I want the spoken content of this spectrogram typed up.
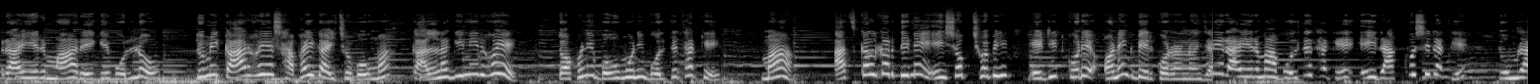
রায়ের মা রেগে বলল, তুমি কার হয়ে সাফাই গাইছো বৌমা? কালনাগিনীর হয়ে? তখনই বৌমণি বলতে থাকে, মা আজকালকার দিনে এইসব ছবি এডিট করে অনেক বের করানো যায়। রায়ের মা বলতে থাকে, এই রাক্ষসীটাকে তোমরা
